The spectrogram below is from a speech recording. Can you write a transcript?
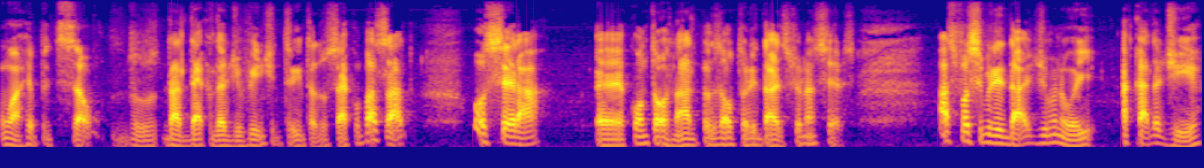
uma repetição do, da década de 20 e 30 do século passado ou será é, contornado pelas autoridades financeiras. As possibilidades diminuem a cada dia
